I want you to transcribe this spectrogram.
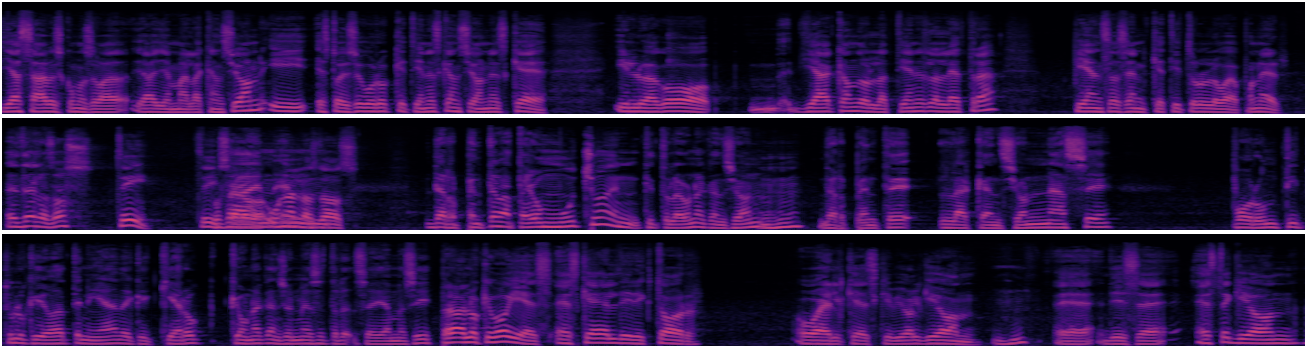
Ya sabes cómo se va a llamar la canción y estoy seguro que tienes canciones que y luego ya cuando la tienes la letra piensas en qué título le voy a poner. Es de los dos. Sí, sí, O sea, pero en- uno de los dos. De repente batallo mucho en titular una canción. De repente la canción nace por un título que yo ya tenía de que quiero que una canción mía se, se llame así. Pero a lo que voy es, es que el director o el que escribió el guion eh, dice, este guion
